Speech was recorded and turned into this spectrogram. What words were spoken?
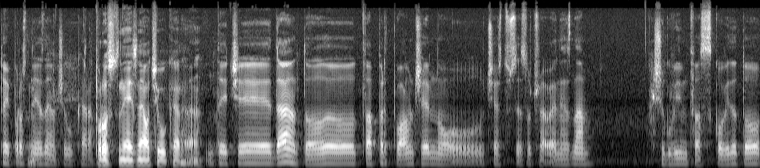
Той просто не е знаел, че го кара. Просто не е знал, че го кара. Да. Тъй, че да, то, това предполагам, че много често се случва. Бе, не знам. Ще го видим това с covid то,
